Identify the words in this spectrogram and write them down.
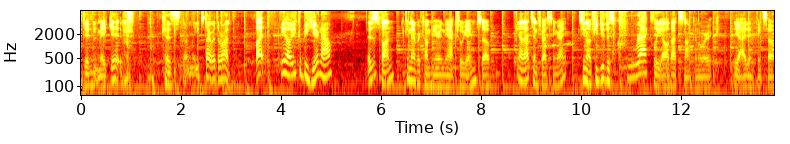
didn't make it because normally you'd start with a run. But, you know, you could be here now. This is fun. You can never come here in the actual game, so, you know, that's interesting, right? So, you know, if you do this correctly, oh, that's not going to work. Yeah, I didn't think so.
